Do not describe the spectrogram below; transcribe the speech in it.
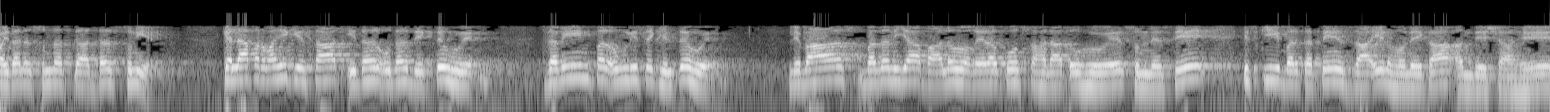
فیدان سنت کا درد سنیے کہ لاپرواہی کے ساتھ ادھر ادھر دیکھتے ہوئے، زمین پر انگلی سے کھلتے ہوئے، لباس، بدن یا بالوں وغیرہ کو سہلاتے ہوئے سننے سے اس کی برکتیں زائل ہونے کا اندیشہ ہے۔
